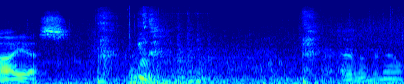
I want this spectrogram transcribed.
Ah, yes. I remember now.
